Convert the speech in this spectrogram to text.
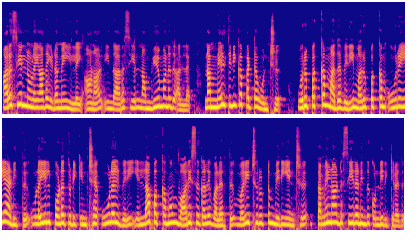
அரசியல் நுழையாத இடமே இல்லை. ஆனால் இந்த அரசியல் நாம் விரும்பினது அல்ல. நம் மேல் திணிக்கப்பட்ட ஒன்று. ஒரு பக்கம் மதவெறி மறுபக்கம் ஊரையே அடித்து உலையில் போட துடிக்கின்ற ஊழல் வெறி எல்லா பக்கமும் வாரிசுகளை வளர்த்து வரி சுருட்டும் வெறி என்று தமிழ்நாடு சீரழிந்து கொண்டிருக்கிறது.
